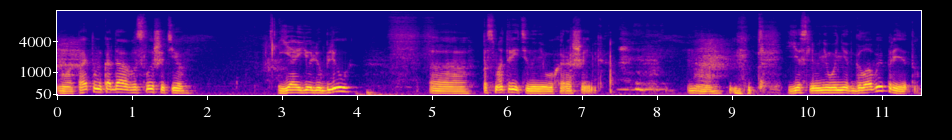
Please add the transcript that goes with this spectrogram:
Вот. Поэтому, когда вы слышите «я ее люблю», посмотрите на него хорошенько. Если у него нет головы при этом,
